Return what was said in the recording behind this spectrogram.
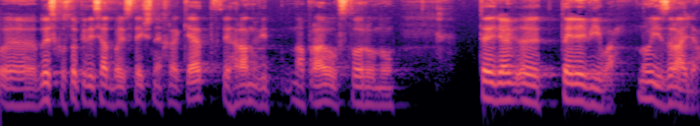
е, близько 150 балістичних ракет. Тегран від направив в сторону е, Тель-Авіва, ну Ізраїля.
